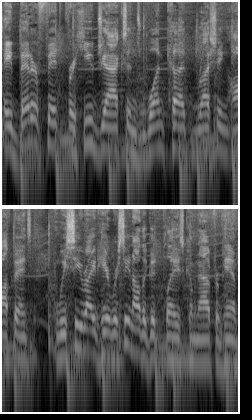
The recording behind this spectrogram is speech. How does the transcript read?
a better fit for Hue Jackson's one cut rushing offense. And we see right here, we're seeing all the good plays coming out from him.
